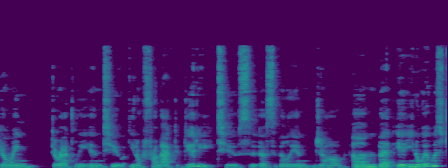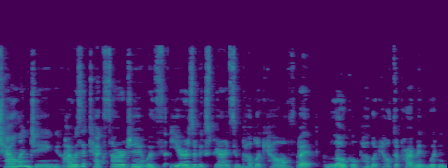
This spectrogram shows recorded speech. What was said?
going directly into, you know, from active duty to a civilian job. Um, but it, you know, it was challenging. I was a tech sergeant with years of experience in public health, but local public health department wouldn't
